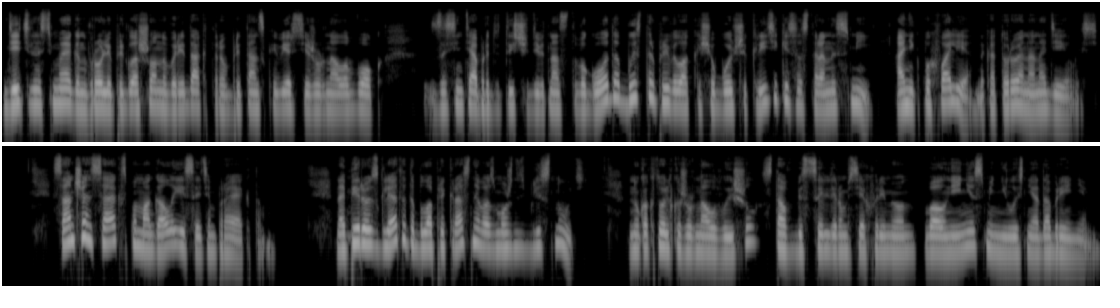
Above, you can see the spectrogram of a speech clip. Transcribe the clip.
деятельность Меган в роли приглашенного редактора в британской версии журнала Vogue за сентябрь 2019 года быстро привела к еще большей критике со стороны СМИ, а не к похвале, на которую она надеялась. Sunshine Sacks помогала ей с этим проектом. На первый взгляд, это была прекрасная возможность блеснуть. Но как только журнал вышел, став бестселлером всех времен, волнение сменилось неодобрением.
